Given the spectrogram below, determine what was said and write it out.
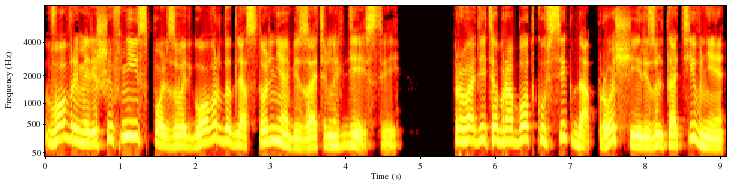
вовремя решив не использовать Говарда для столь необязательных действий. Проводить обработку всегда проще и результативнее,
